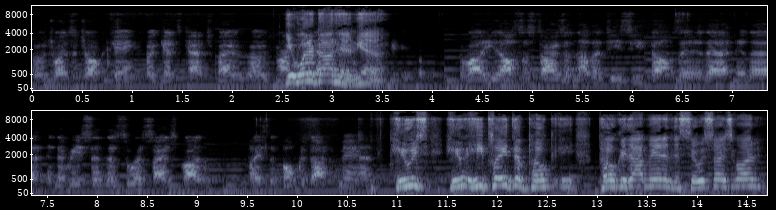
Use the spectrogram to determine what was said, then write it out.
who joins the Joker gang but gets captured by. Uh, yeah, what about him? Yeah. Well, he also stars in another DC films in the in the in the recent The Suicide Squad. Plays the Polka Dot Man. He was he he played the polka, polka Dot Man in the Suicide Squad.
